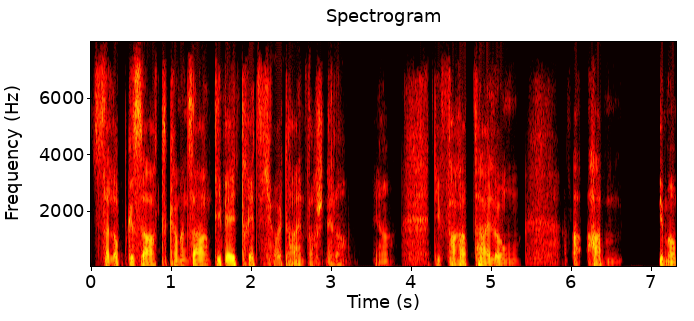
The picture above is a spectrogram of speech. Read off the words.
Salopp gesagt kann man sagen, die Welt dreht sich heute einfach schneller. Ja. Die Fachabteilungen haben immer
